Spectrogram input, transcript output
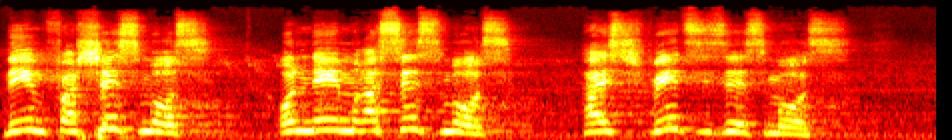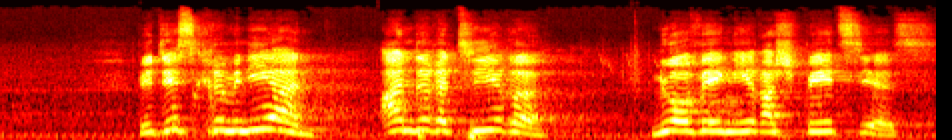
neben Faschismus und neben Rassismus heißt Speziesismus. Wir diskriminieren andere Tiere nur wegen ihrer Spezies.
